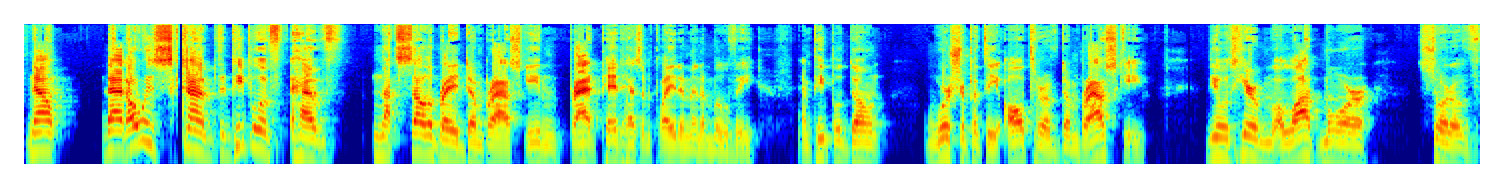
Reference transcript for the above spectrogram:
Now, that always kind of the people have have not celebrated Dombrowski and Brad Pitt hasn't played him in a movie and people don't worship at the altar of Dombrowski, you'll hear a lot more sort of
